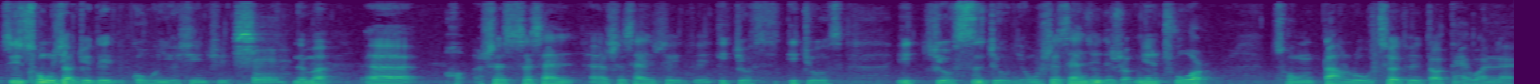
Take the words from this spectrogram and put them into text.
所以从小就对国文有兴趣。是。那么，呃，十十三呃十三岁，对，一九一九一九四九年，我十三岁的时候念初二，从大陆撤退到台湾来。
